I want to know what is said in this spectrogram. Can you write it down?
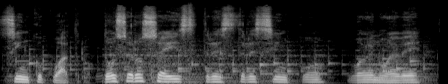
206-335-9954. 206-335-9954.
